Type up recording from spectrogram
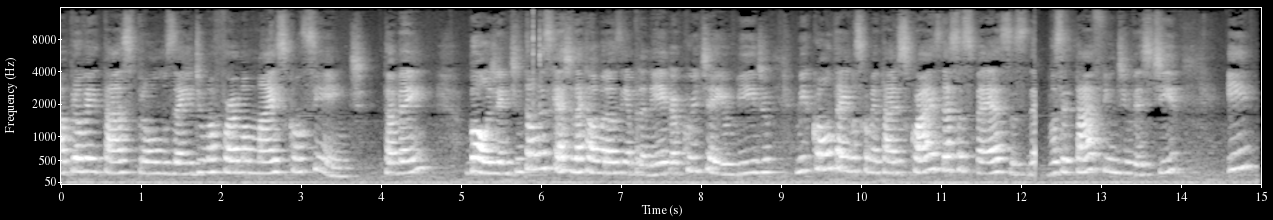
aproveitar as promos aí de uma forma mais consciente, tá bem? Bom, gente, então não esquece de dar aquela moralzinha pra nega, curte aí o vídeo, me conta aí nos comentários quais dessas peças você tá afim de investir. E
